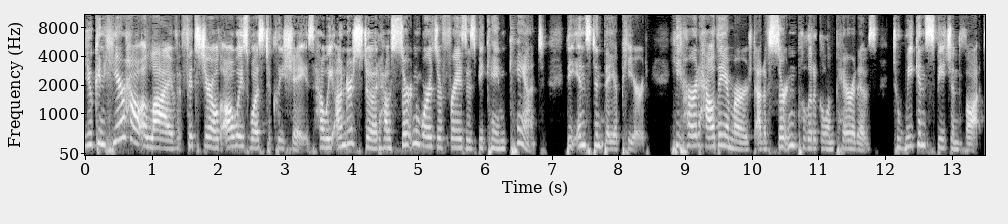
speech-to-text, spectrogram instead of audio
You can hear how alive Fitzgerald always was to cliches, how he understood how certain words or phrases became cant the instant they appeared. He heard how they emerged out of certain political imperatives to weaken speech and thought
